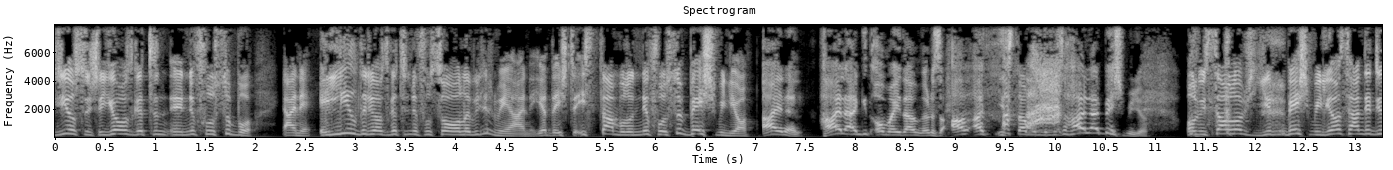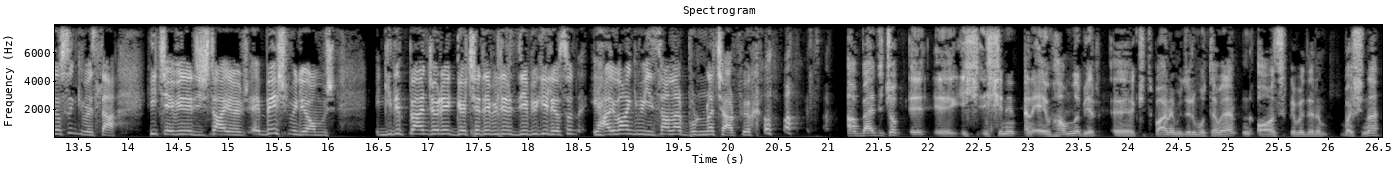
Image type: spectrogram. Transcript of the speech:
Diyorsun işte Yozgat'ın e, nüfusu bu. Yani 50 yıldır Yozgat'ın nüfusu olabilir mi yani? Ya da işte İstanbul'un nüfusu 5 milyon. Aynen. Hala git o meydanları al aç İstanbul nüfusu hala 5 milyon. Oğlum İstanbul olmuş 25 milyon. Sen de diyorsun ki mesela hiç evine dijital yememiş. E 5 milyonmuş. E, Gidip bence oraya göç edebiliriz diye bir geliyorsun. E, hayvan gibi insanlar burnuna çarpıyor. Ama bence çok e, e, iş, işinin hani evhamlı bir e, kütüphane müdürü muhtemelen o ansiklopedilerin başına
